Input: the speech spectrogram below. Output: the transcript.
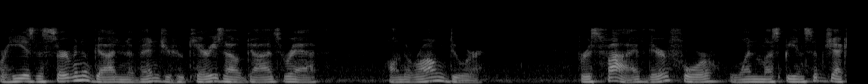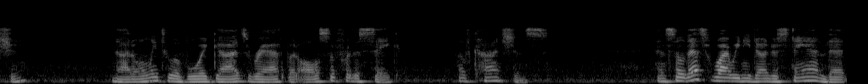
for he is the servant of God and avenger who carries out God's wrath on the wrongdoer. Verse 5 Therefore, one must be in subjection, not only to avoid God's wrath, but also for the sake of conscience. And so that's why we need to understand that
